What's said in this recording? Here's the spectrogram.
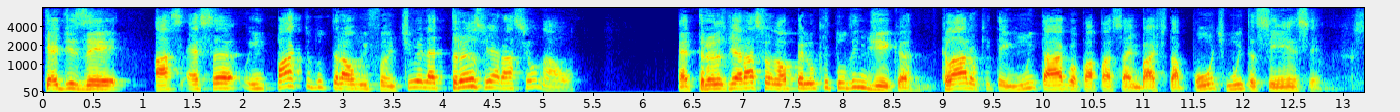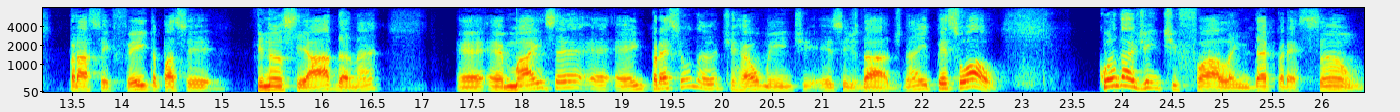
Quer dizer, essa, o impacto do trauma infantil ele é transgeracional é transgeracional pelo que tudo indica. Claro que tem muita água para passar embaixo da ponte, muita ciência para ser feita, para ser financiada, né? É, é, mas é, é, é, impressionante realmente esses dados, né? E pessoal, quando a gente fala em depressão,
